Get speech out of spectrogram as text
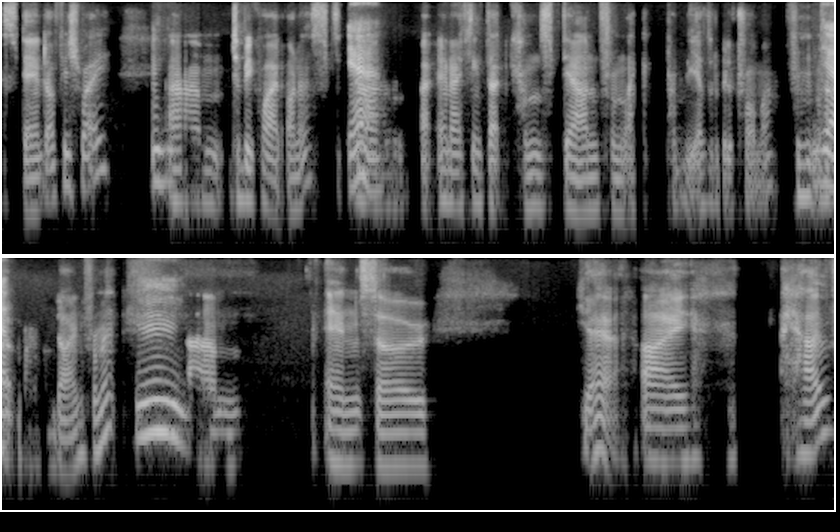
a standoffish way. Mhm. Um, to be quite honest, Yeah. Um, and I think that comes down from like probably a little bit of trauma from Yeah. dying from it. Mm. Um, and so yeah, I have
